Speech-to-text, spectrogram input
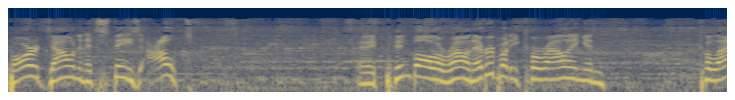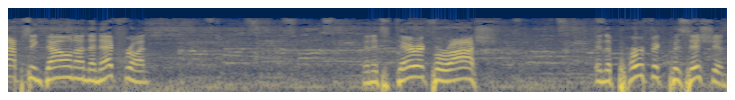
Bar down and it stays out. And a pinball around. Everybody corralling and collapsing down on the net front. And it's Derek Barach in the perfect position.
